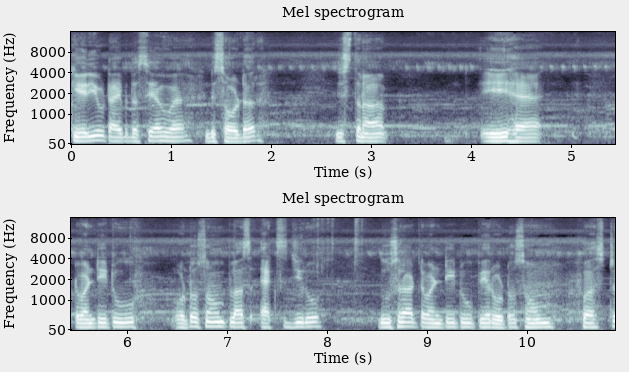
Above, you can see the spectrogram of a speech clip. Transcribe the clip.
ਕੈਰੀਓਟਾਈਪ ਦੱਸਿਆ ਹੋਇਆ ਹੈ ਡਿਸਆਰਡਰ ਜਿਸ ਤਰ੍ਹਾਂ ਇਹ ਹੈ 22 ਆਟੋਸੋਮ ਪਲੱਸ x0 ਦੂਸਰਾ 22 ਪੇਅਰ ਆਟੋਸੋਮ ਫਸਟ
